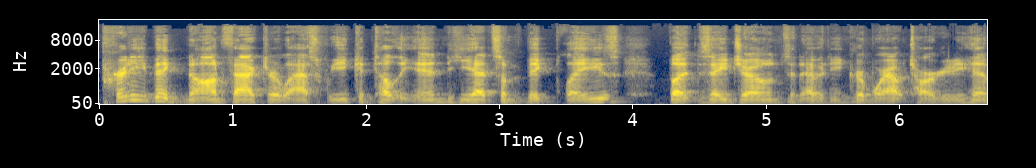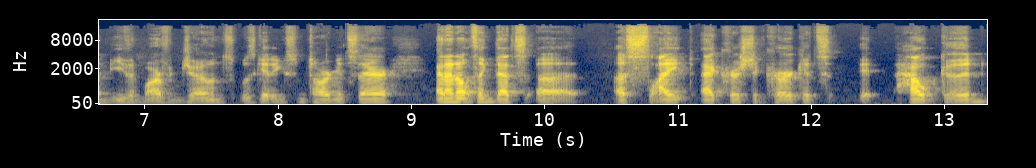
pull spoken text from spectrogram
pretty big non-factor last week until the end. He had some big plays, but Zay Jones and Evan Engram were out targeting him. Even Marvin Jones was getting some targets there, and I don't think that's a, a slight at Christian Kirk. It's it, how good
